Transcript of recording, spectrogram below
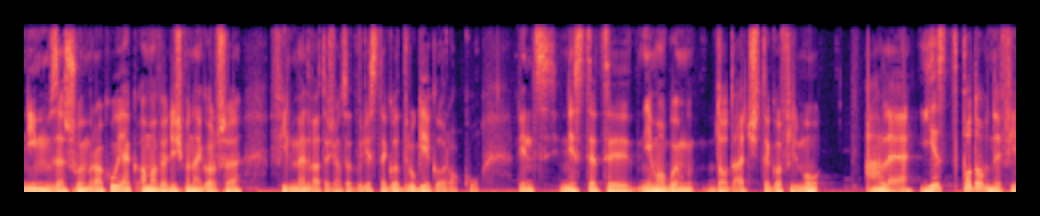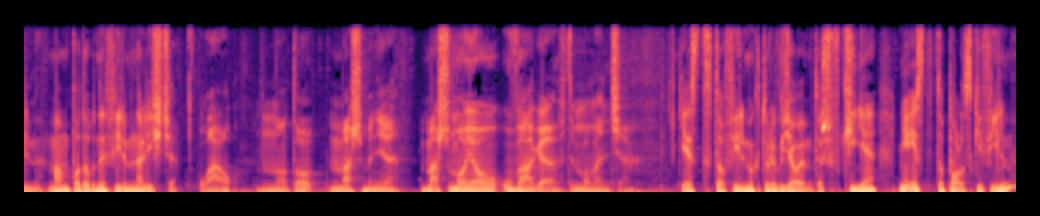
nim w zeszłym roku, jak omawialiśmy najgorsze filmy 2022 roku. Więc niestety nie mogłem dodać tego filmu, ale jest podobny film. Mam podobny film na liście. Wow, no to masz mnie, masz moją uwagę w tym momencie. Jest to film, który widziałem też w kinie. Nie jest to polski film,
